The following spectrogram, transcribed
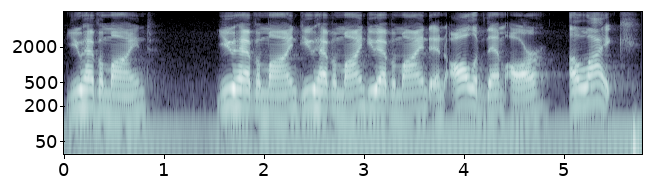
You have a mind. You have a mind. You have a mind. You have a mind. And all of them are alike.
